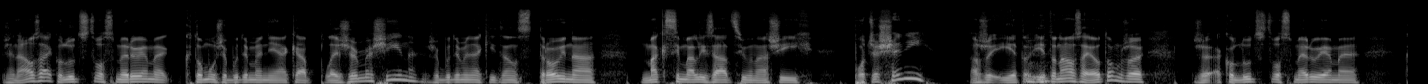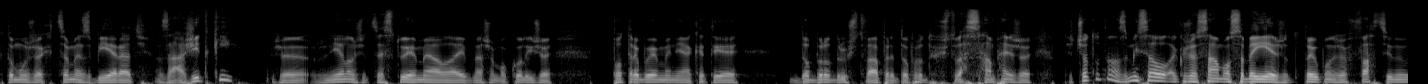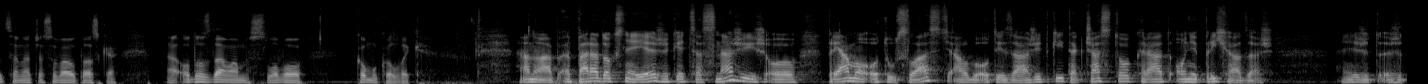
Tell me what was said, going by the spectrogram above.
že naozaj ako ľudstvo smerujeme k tomu, že budeme nejaká pleasure machine, že budeme nejaký ten stroj na maximalizáciu našich potešení? A že je to, mm-hmm. je to naozaj o tom, že, že ako ľudstvo smerujeme k tomu, že chceme zbierať zážitky? Že, že nie len, že cestujeme, ale aj v našom okolí, že potrebujeme nejaké tie dobrodružstva pre dobrodružstva samé, že, že čo to tam zmysel akože sám o sebe je, že toto je úplne že fascinujúca načasová otázka. A odozdávam slovo komukolvek. Áno, a paradoxne je, že keď sa snažíš o, priamo o tú slasť alebo o tie zážitky, tak častokrát o ne prichádzaš.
